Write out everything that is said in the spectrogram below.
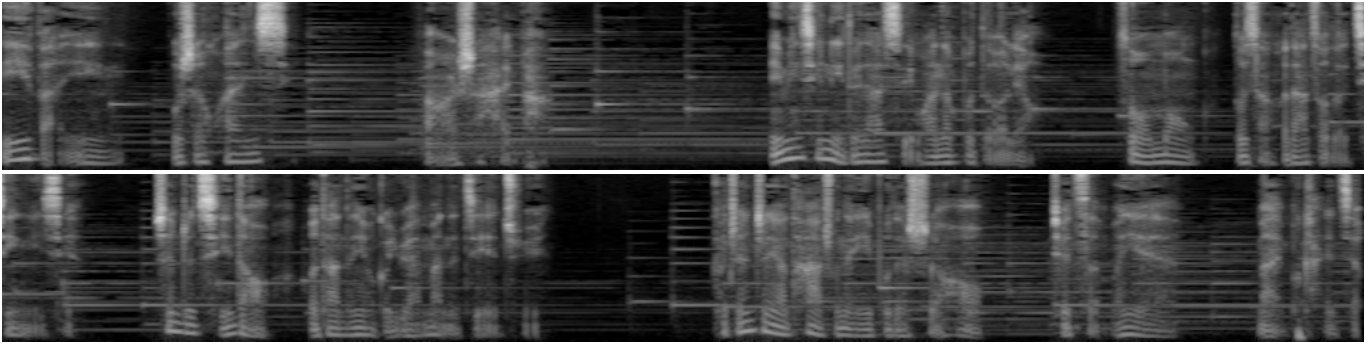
第一反应不是欢喜，反而是害怕。明明心里对他喜欢的不得了，做梦都想和他走得近一些。甚至祈祷和他能有个圆满的结局。可真正要踏出那一步的时候，却怎么也迈不开脚。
